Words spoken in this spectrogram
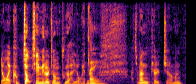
영화의 극적 재미를 좀 부여하려고 했다. 네. 하지만 별점은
